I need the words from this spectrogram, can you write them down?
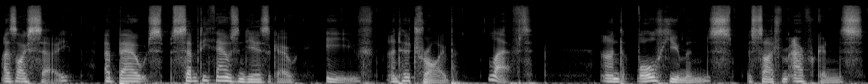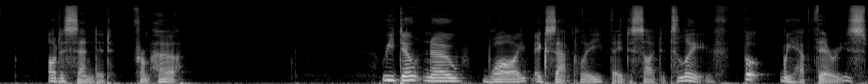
as I say, about 70,000 years ago, Eve and her tribe left, and all humans, aside from Africans, are descended from her. We don't know why exactly they decided to leave, but we have theories.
